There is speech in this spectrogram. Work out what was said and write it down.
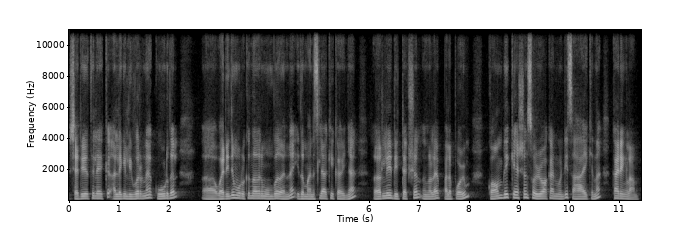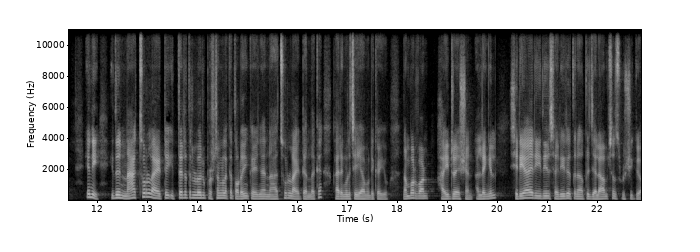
ശരീരത്തിലേക്ക് അല്ലെങ്കിൽ ലിവറിനെ കൂടുതൽ വരിഞ്ഞു മുറുക്കുന്നതിന് മുമ്പ് തന്നെ ഇത് മനസ്സിലാക്കി കഴിഞ്ഞാൽ ഏർലി ഡിറ്റക്ഷൻ നിങ്ങളെ പലപ്പോഴും കോംപ്ലിക്കേഷൻസ് ഒഴിവാക്കാൻ വേണ്ടി സഹായിക്കുന്ന കാര്യങ്ങളാണ്. ഇനി ഇത് നാച്ചുറലായിട്ട് ഇത്തരത്തിലുള്ള ഒരു പ്രശ്നങ്ങളൊക്കെ തുടങ്ങിക്കഴിഞ്ഞാൽ നാച്ചുറലായിട്ട് എന്തൊക്കെ കാര്യങ്ങൾ ചെയ്യാൻ വേണ്ടി കഴിയും? നമ്പർ വൺ ഹൈഡ്രേഷൻ അല്ലെങ്കിൽ ശരിയായ രീതിയിൽ ശരീരത്തിനകത്ത് ജലാംശം സൂക്ഷിക്കുക.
